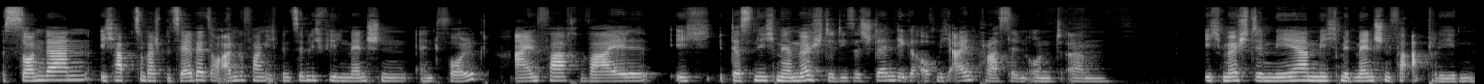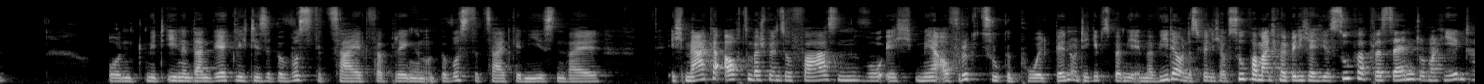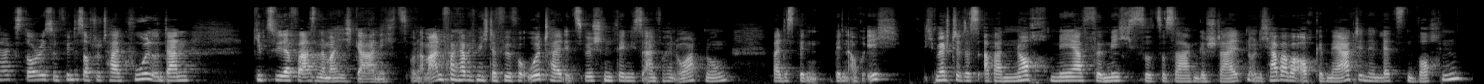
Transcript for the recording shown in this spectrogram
sondern ich habe zum Beispiel selber jetzt auch angefangen, ich bin ziemlich vielen Menschen entfolgt, einfach weil ich das nicht mehr möchte, dieses ständige auf mich einprasseln und ähm, ich möchte mehr mich mit Menschen verabreden und mit ihnen dann wirklich diese bewusste Zeit verbringen und bewusste Zeit genießen, weil ich merke auch zum Beispiel in so Phasen, wo ich mehr auf Rückzug gepolt bin und die gibt's bei mir immer wieder und das finde ich auch super. Manchmal bin ich ja hier super präsent und mache jeden Tag Stories und finde es auch total cool und dann gibt's wieder Phasen, da mache ich gar nichts. Und am Anfang habe ich mich dafür verurteilt, inzwischen finde ich es einfach in Ordnung, weil das bin, bin auch ich. Ich möchte das aber noch mehr für mich sozusagen gestalten und ich habe aber auch gemerkt in den letzten Wochen,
